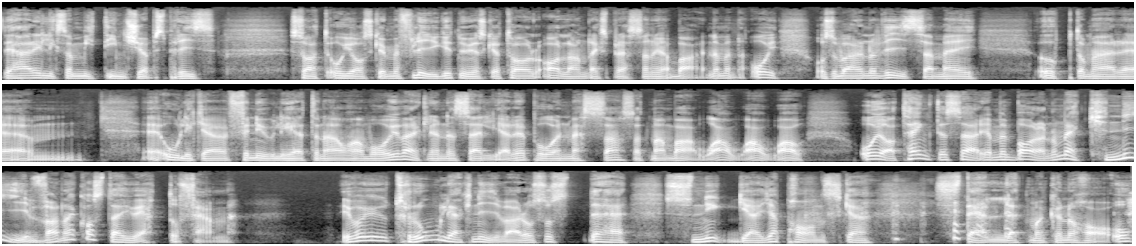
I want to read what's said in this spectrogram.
Det här är liksom mitt inköpspris. Så att, och jag ska med flyget nu, jag ska ta Arlanda Expressen och jag bara, nej men oj. Och så började han att visa mig upp de här eh, eh olika finurligheterna och han var ju verkligen en säljare på en mässa. Så att man bara, wow, wow, wow. Och jag tänkte så här, ja men bara de där knivarna kostar ju ett och fem. Det var ju otroliga knivar och så det här snygga japanska stället man kunde ha. Och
